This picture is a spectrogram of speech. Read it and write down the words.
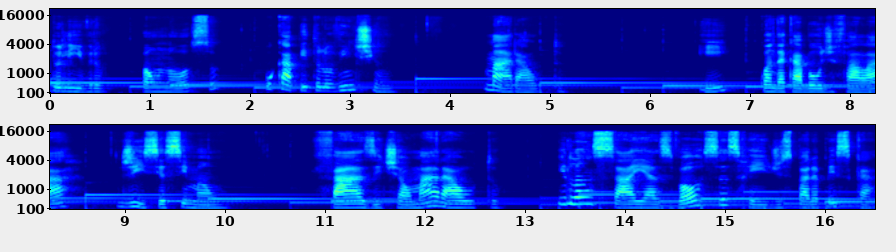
do livro Pão Nosso, o capítulo 21 Mar Alto. E, quando acabou de falar, disse a Simão: Faze-te ao mar alto e lançai as vossas redes para pescar.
